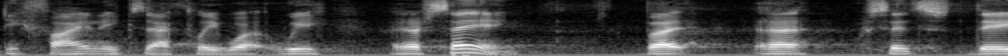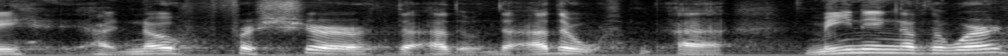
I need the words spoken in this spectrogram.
define exactly what we are saying. But uh, since they uh, know for sure the other, the other uh, meaning of the word,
